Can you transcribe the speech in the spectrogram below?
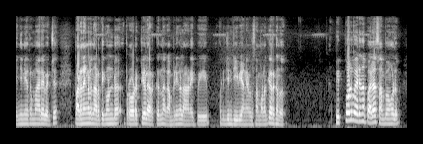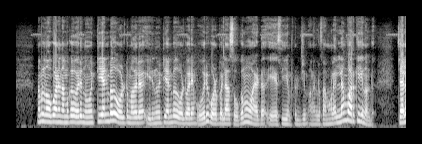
എഞ്ചിനീയർമാരെ വെച്ച് പഠനങ്ങൾ നടത്തിക്കൊണ്ട് പ്രോഡക്റ്റുകൾ ഇറക്കുന്ന കമ്പനികളാണ് ഇപ്പോൾ ഈ ഫ്രിഡ്ജും ടി വി അങ്ങനെയുള്ള സംഭവങ്ങളൊക്കെ ഇറക്കുന്നത്. അപ്പോൾ ഇപ്പോൾ വരുന്ന പല സംഭവങ്ങളും നമ്മൾ നോക്കുവാണെങ്കിൽ നമുക്ക് ഒരു നൂറ്റി അൻപത് വോൾട്ട് മുതൽ ഇരുന്നൂറ്റി അൻപത് വോൾട്ട് വരെയും ഒരു കുഴപ്പമില്ലാതെ സുഗമമായിട്ട് എ സിയും ഫ്രിഡ്ജും അങ്ങനെയുള്ള സംഭവങ്ങളെല്ലാം വർക്ക് ചെയ്യുന്നുണ്ട്. ചില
